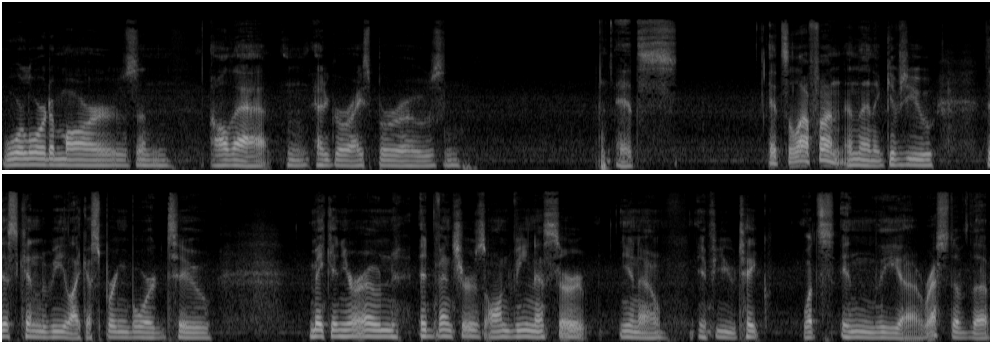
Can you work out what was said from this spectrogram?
Warlord of Mars and all that, and Edgar Rice Burroughs, and it's it's a lot of fun. And then it gives you this can be like a springboard to making your own adventures on Venus, or you know, if you take what's in the uh, rest of the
